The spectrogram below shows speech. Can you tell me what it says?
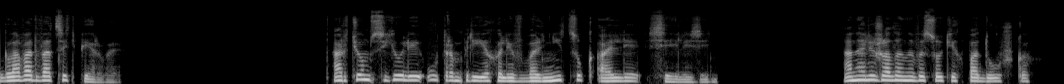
Глава двадцать первая. Артем с Юлей утром приехали в больницу к Алле Селезень. Она лежала на высоких подушках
